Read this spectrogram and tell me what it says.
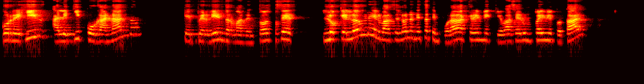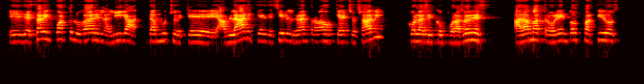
corregir al equipo ganando que perdiendo, hermano. Entonces, lo que logre el Barcelona en esta temporada, créeme que va a ser un premio total. Eh, de estar en cuarto lugar en la liga da mucho de qué hablar y qué decir el gran trabajo que ha hecho Xavi con las incorporaciones. Adama Traoré en dos partidos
